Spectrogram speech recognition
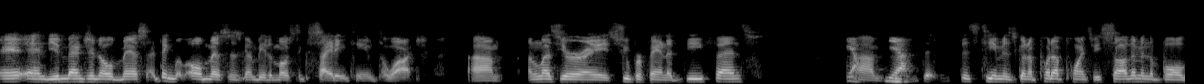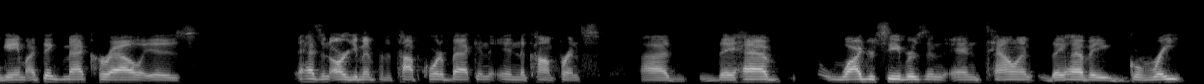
and you mentioned Ole Miss. I think Ole Miss is going to be the most exciting team to watch, um, unless you're a super fan of defense. Yeah, um, yeah. Th- this team is going to put up points. We saw them in the bowl game. I think Matt Corral is has an argument for the top quarterback in in the conference. Uh, they have wide receivers and, and talent. They have a great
